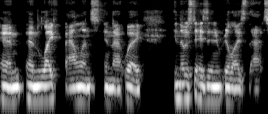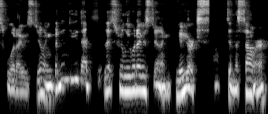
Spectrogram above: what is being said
and and life balance in that way. In those days, I didn't realize that's what I was doing, but indeed, that's that's really what I was doing. New York sucked in the summer.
